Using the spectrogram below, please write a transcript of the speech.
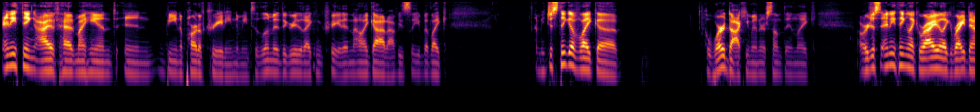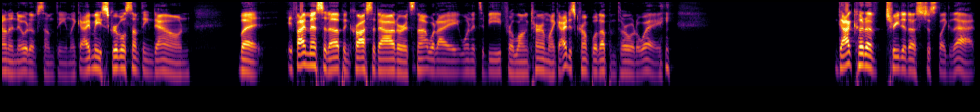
anything I've had my hand in being a part of creating. I mean, to the limited degree that I can create it, not like God, obviously, but like, I mean, just think of like a a Word document or something like, or just anything like write like write down a note of something. Like I may scribble something down, but if I mess it up and cross it out, or it's not what I want it to be for long term, like I just crumple it up and throw it away. God could have treated us just like that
